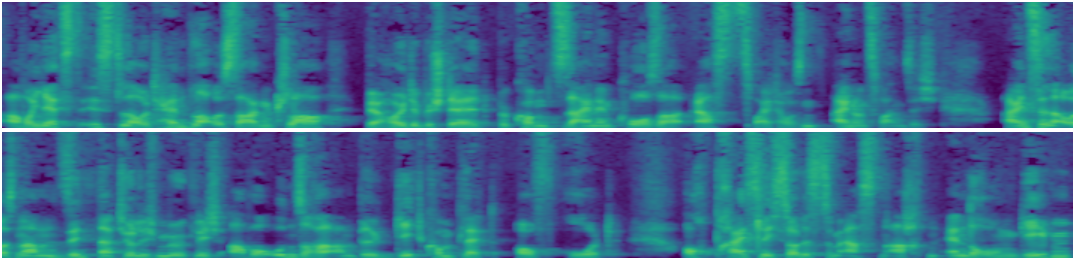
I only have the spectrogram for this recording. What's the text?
Aber jetzt ist laut Händleraussagen klar, wer heute bestellt, bekommt seinen Corsa erst 2021. Einzelne Ausnahmen sind natürlich möglich, aber unsere Ampel geht komplett auf Rot. Auch preislich soll es zum 1.8. Änderungen geben.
